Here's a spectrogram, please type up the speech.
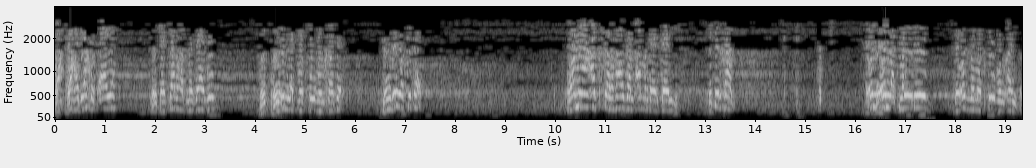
واحد ياخد آية ويفسرها بمزاجه ويقول لك مفهوما خاطئ من جوه الكتاب؟ وما أكثر هذا الأمر في التاريخ كتير خالص. يقول لك مكتوب تقول له مكتوب أيضا.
